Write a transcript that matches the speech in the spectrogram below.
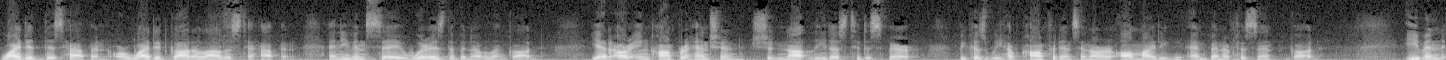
why did this happen or why did God allow this to happen, and even say, Where is the benevolent God? Yet our incomprehension should not lead us to despair because we have confidence in our almighty and beneficent God. Even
